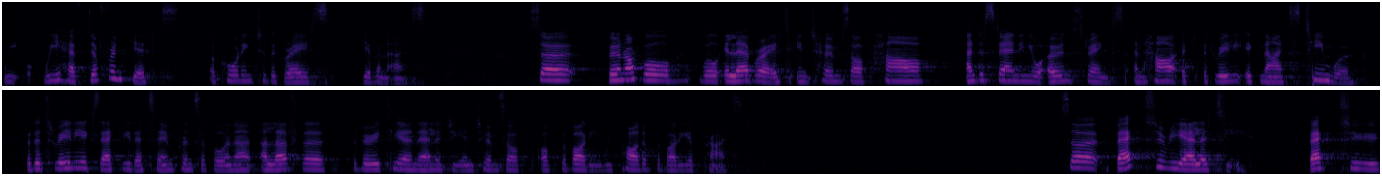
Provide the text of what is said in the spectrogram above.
We, we have different gifts according to the grace given us. So Bernard will, will elaborate in terms of how understanding your own strengths and how it, it really ignites teamwork. But it's really exactly that same principle. And I, I love the, the very clear analogy in terms of, of the body. We're part of the body of Christ. So, back to reality, back to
